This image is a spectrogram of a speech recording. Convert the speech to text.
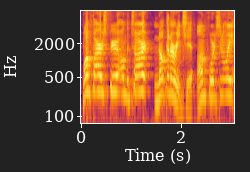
One fire spirit on the tart, not gonna reach it. Unfortunately,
